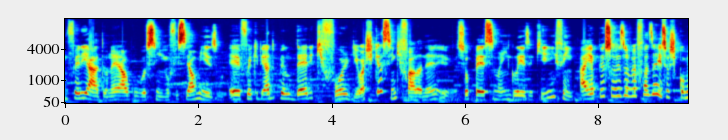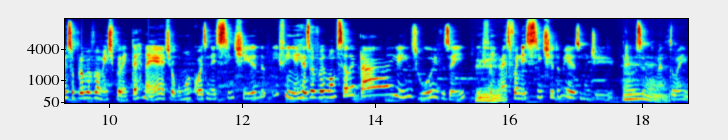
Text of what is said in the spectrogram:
um feriado, né? Algo assim, oficial mesmo. É, foi criado pelo Derek Forg. Eu acho que é assim que fala, né? Eu sou péssima em inglês aqui, enfim. Aí a pessoa resolveu fazer isso. Acho que começou provavelmente pela internet, alguma coisa nesse sentido. Enfim, aí resolveu, vamos celebrar e aí os ruivos aí. Enfim, Uhum. mas foi nesse sentido mesmo, de que você Hum. comentou aí.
